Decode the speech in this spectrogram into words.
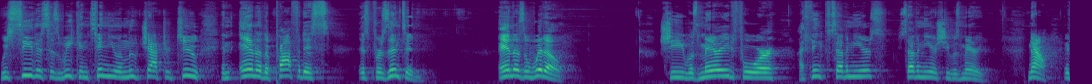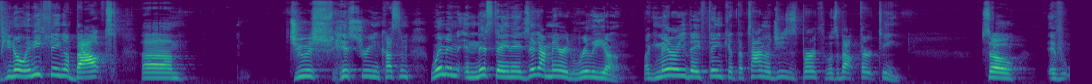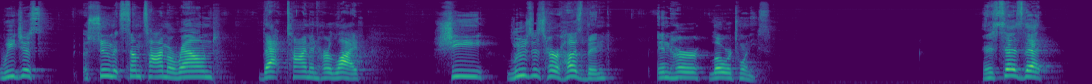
We see this as we continue in Luke chapter 2, and Anna the prophetess is presented. Anna's a widow. She was married for, I think, seven years. Seven years she was married. Now, if you know anything about um, Jewish history and custom, women in this day and age, they got married really young. Like Mary, they think at the time of Jesus' birth was about 13. So if we just assume it's sometime around that time in her life, she loses her husband in her lower 20s. And it says that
